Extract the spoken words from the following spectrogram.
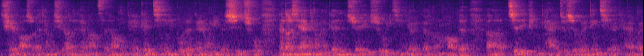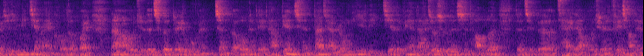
确保说，他们需要的开放资料，我们可以更进一步的、更容易的释出。那到现在，他们跟水利署已经有一个很好的呃治理平台，就是会定期的开会，就是民间来口的会。那我觉得这个对我们整个欧。它变成大家容易理解的，变成大家就事论事讨论的这个材料，我觉得非常的有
